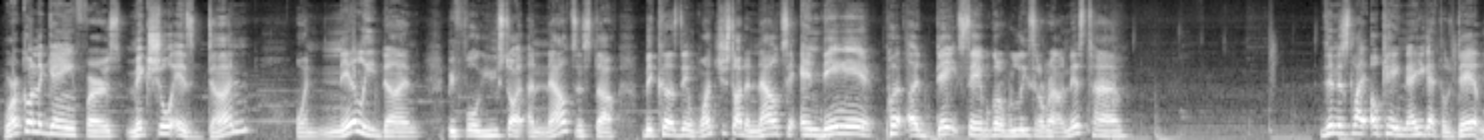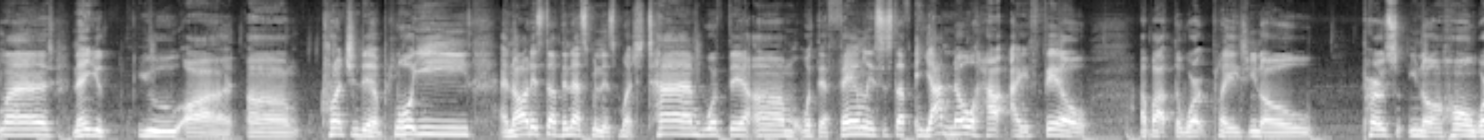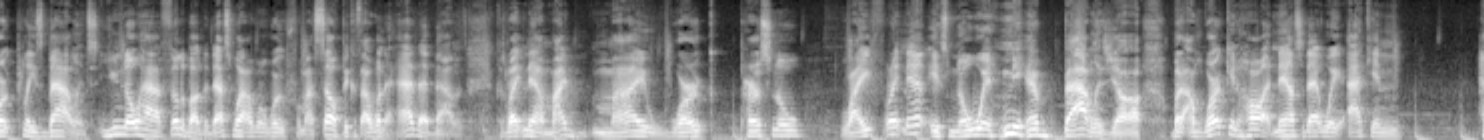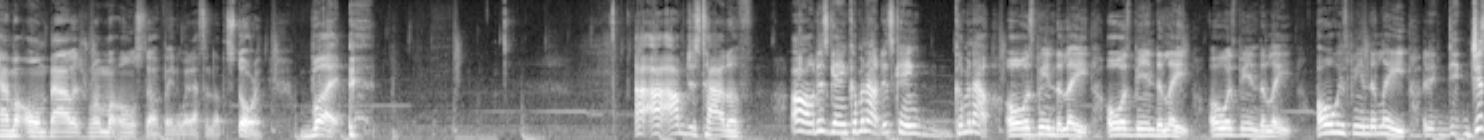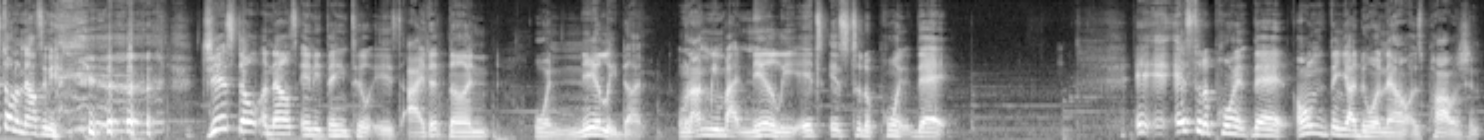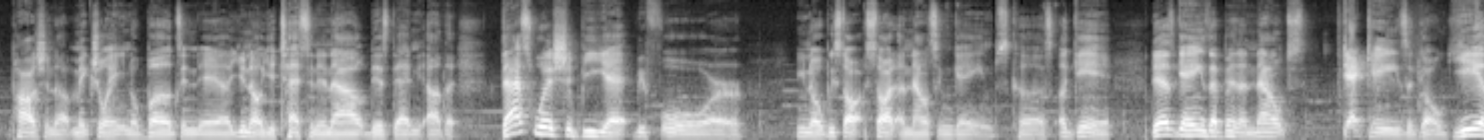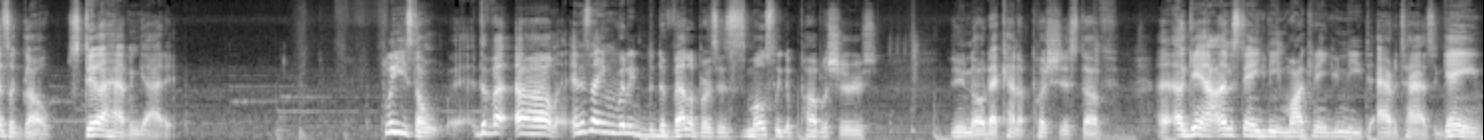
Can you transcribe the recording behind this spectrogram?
Work on the game first, make sure it's done or nearly done before you start announcing stuff because then once you start announcing and then put a date say we're to release it around this time then it's like okay now you got those deadlines now you you are um, crunching the employees and all this stuff. They're not spending as much time with their um with their families and stuff. And y'all know how I feel about the workplace. You know, person, you know, home workplace balance. You know how I feel about it. That's why I want to work for myself because I want to have that balance. Because right now, my my work personal life right now is nowhere near balance, y'all. But I'm working hard now so that way I can have my own balance, run my own stuff. But anyway, that's another story. But I, I, I'm just tired of oh, this game coming out, this game coming out. Oh, it's being delayed. Oh, it's being delayed. Oh, it's being delayed. Oh, Always being delayed. Just don't announce anything. Just don't announce anything till it's either done or nearly done. When I mean by nearly, it's it's to the point that it, it's to the point that only thing y'all doing now is polishing polishing up, make sure ain't no bugs in there. You know, you're testing it out, this, that, and the other. That's where it should be at before, you know, we start start announcing games. Cause again, there's games that been announced decades ago, years ago, still haven't got it. Please don't. Um, and it's not even really the developers; it's mostly the publishers, you know, that kind of push this stuff again, I understand you need marketing, you need to advertise the game,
